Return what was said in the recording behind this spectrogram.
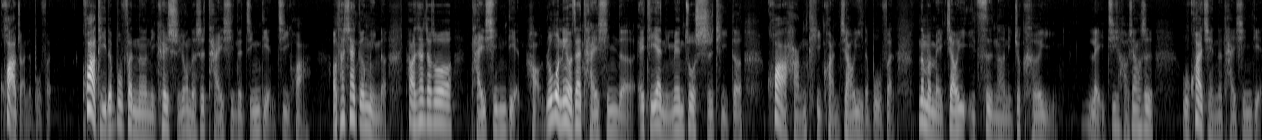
跨转的部分。跨题的部分呢，你可以使用的是台新的经典计划哦，它现在更名了，它好像叫做台新点。好，如果你有在台新的 ATM 里面做实体的跨行提款交易的部分，那么每交易一次呢，你就可以累积好像是五块钱的台新点。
